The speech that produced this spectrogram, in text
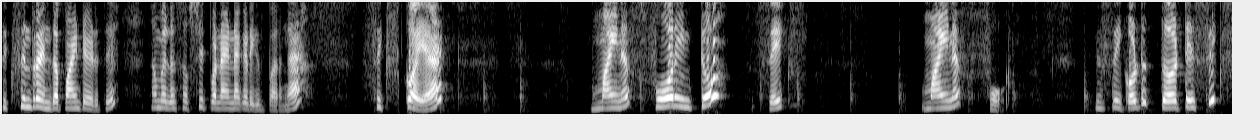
சிக்ஸுன்ற இந்த பாயிண்ட் எடுத்து நம்ம இதில் சப்ஸ்டியூட் பண்ணால் என்ன கிடைக்குது பாருங்கள் six square minus four into six minus four is equal to thirty six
